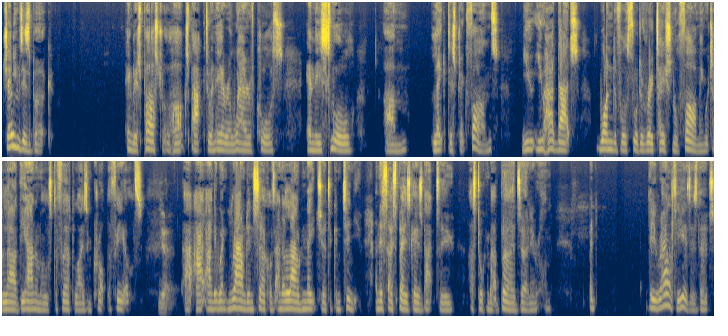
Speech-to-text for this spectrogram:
James's book English pastoral harks back to an era where, of course, in these small um, Lake District farms, you you had that wonderful sort of rotational farming, which allowed the animals to fertilize and crop the fields. Yeah. uh, and it went round in circles and allowed nature to continue. And this, I suppose, goes back to us talking about birds earlier on. But the reality is, is that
